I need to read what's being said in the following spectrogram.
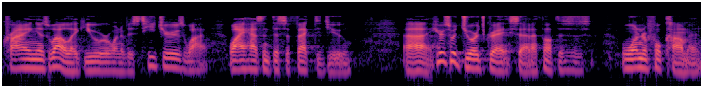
crying as well? Like you were one of his teachers. Why why hasn't this affected you?" Uh, here's what George Gray said. I thought this is a wonderful comment.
